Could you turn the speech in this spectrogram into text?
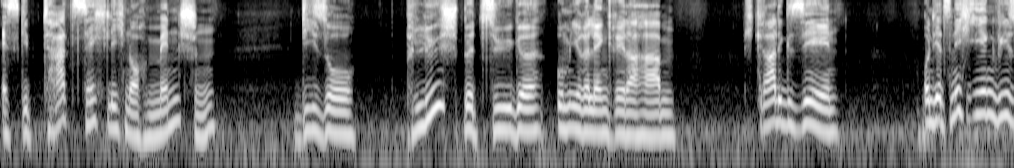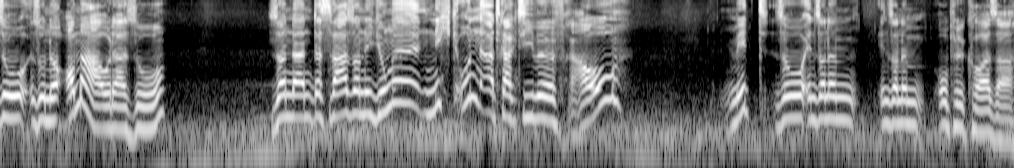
Es gibt tatsächlich noch Menschen, die so Plüschbezüge um ihre Lenkräder haben. Hab ich gerade gesehen. Und jetzt nicht irgendwie so, so eine Oma oder so, sondern das war so eine junge, nicht unattraktive Frau mit so in so einem, in so einem Opel Corsa.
